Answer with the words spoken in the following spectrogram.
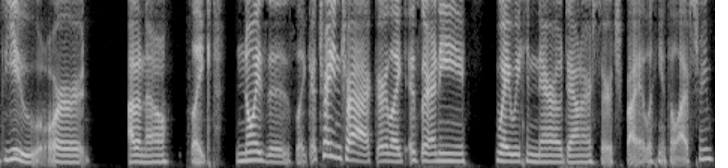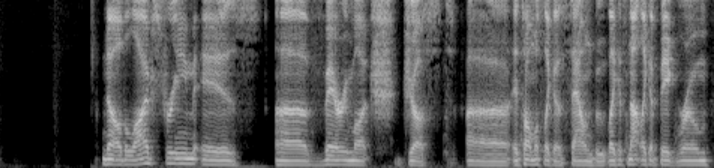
view or I don't know, like noises, like a train track or like is there any way we can narrow down our search by looking at the live stream? No, the live stream is uh very much just uh it's almost like a sound booth. Like it's not like a big room.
